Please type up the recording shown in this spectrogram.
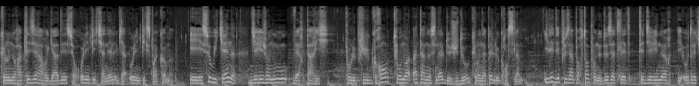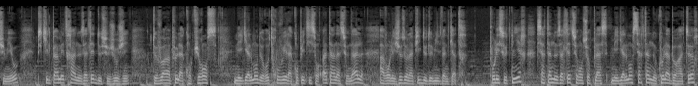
que l'on aura plaisir à regarder sur Olympic Channel via olympics.com. Et ce week-end, dirigeons-nous vers Paris pour le plus grand tournoi international de judo que l'on appelle le Grand Slam. Il est des plus importants pour nos deux athlètes Teddy Riner et Audrey Tumeo, puisqu'il permettra à nos athlètes de se jauger, de voir un peu la concurrence, mais également de retrouver la compétition internationale avant les Jeux Olympiques de 2024. Pour les soutenir, certains de nos athlètes seront sur place, mais également certains de nos collaborateurs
